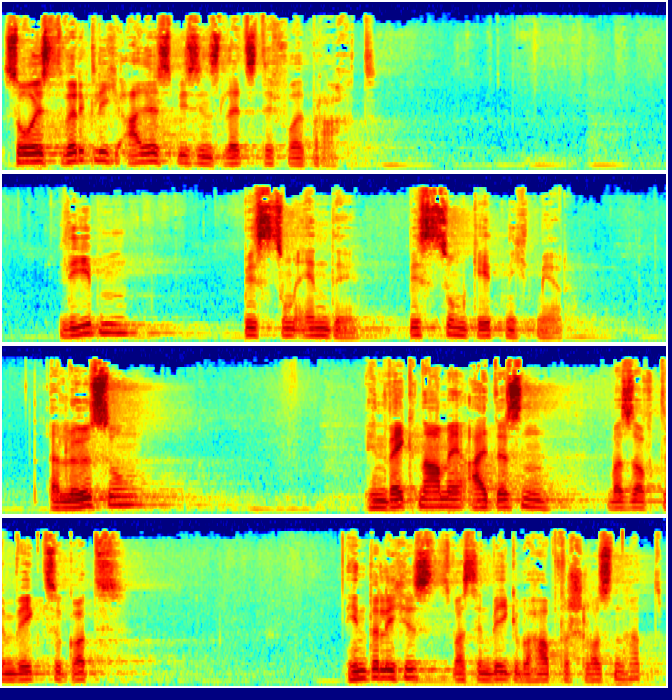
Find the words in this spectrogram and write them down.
So ist wirklich alles bis ins Letzte vollbracht. Lieben bis zum Ende, bis zum geht nicht mehr. Erlösung, Hinwegnahme all dessen, was auf dem Weg zu Gott hinderlich ist, was den Weg überhaupt verschlossen hat.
